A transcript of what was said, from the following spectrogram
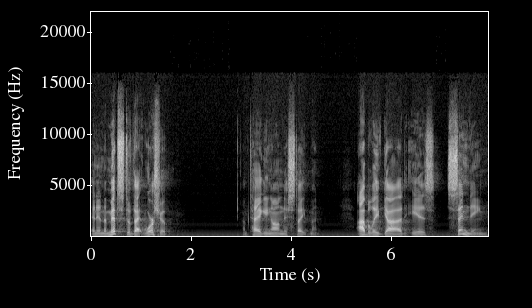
And in the midst of that worship, I'm tagging on this statement. I believe God is sending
